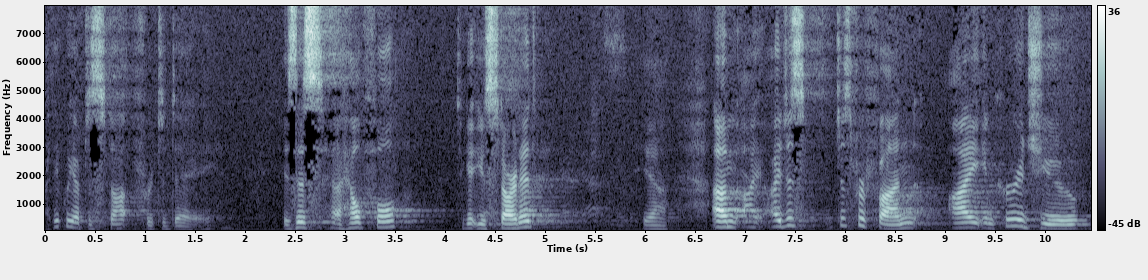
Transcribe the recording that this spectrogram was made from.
I think we have to stop for today. Is this uh, helpful to get you started? Yeah. Um, I, I, just, just for fun, I encourage you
